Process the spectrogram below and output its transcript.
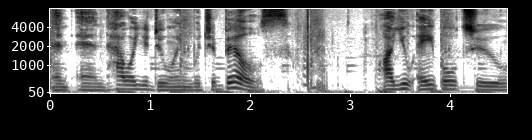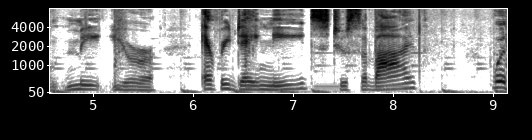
and, and how are you doing with your bills? Are you able to meet your everyday needs to survive? We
